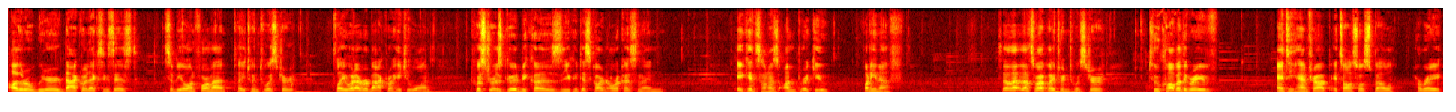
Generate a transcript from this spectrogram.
other weird back row decks exist. It's a BO1 format, play Twin Twister, play whatever back row hate you want. Twister is good because you can discard an Orcust and then it can sometimes unbrick you, funny enough. So that, that's why I play Twin Twister. Two Claw by the Grave, anti-hand trap, it's also a spell, hooray.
